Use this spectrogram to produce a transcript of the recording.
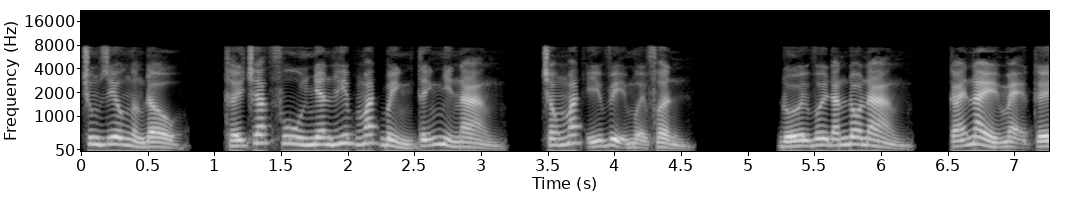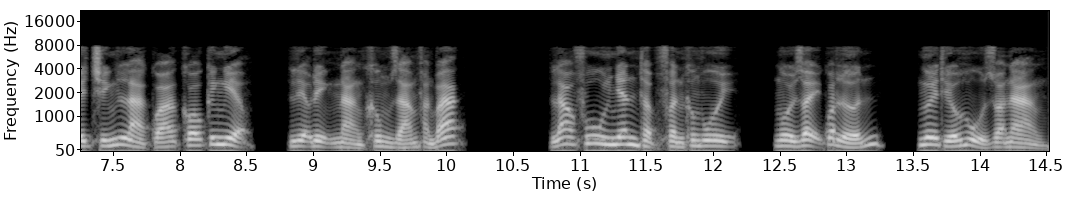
Trung diêu ngẩng đầu, thấy chắc phu nhân híp mắt bình tĩnh nhìn nàng, trong mắt ý vị mười phần. Đối với đắn đo nàng, cái này mẹ kế chính là quá có kinh nghiệm, liệu định nàng không dám phản bác. Lao phu nhân thập phần không vui, ngồi dậy quát lớn, ngươi thiếu hủ dọa nàng.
